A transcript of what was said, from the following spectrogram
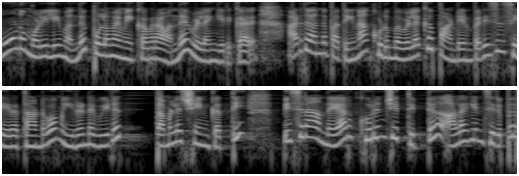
மூணு மொழிலையும் வந்து புலமை மிக்கவராக வந்து விளங்கியிருக்காரு. அடுத்து வந்து பார்த்திங்கன்னா குடும்ப விளக்கு பாண்டியன் பரிசு சேரத்தாண்டவம் இரண்டு வீடு தமிழச்சியின் கத்தி பிசிராந்தையார் குறிஞ்சி திட்டு அழகின் சிரிப்பு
